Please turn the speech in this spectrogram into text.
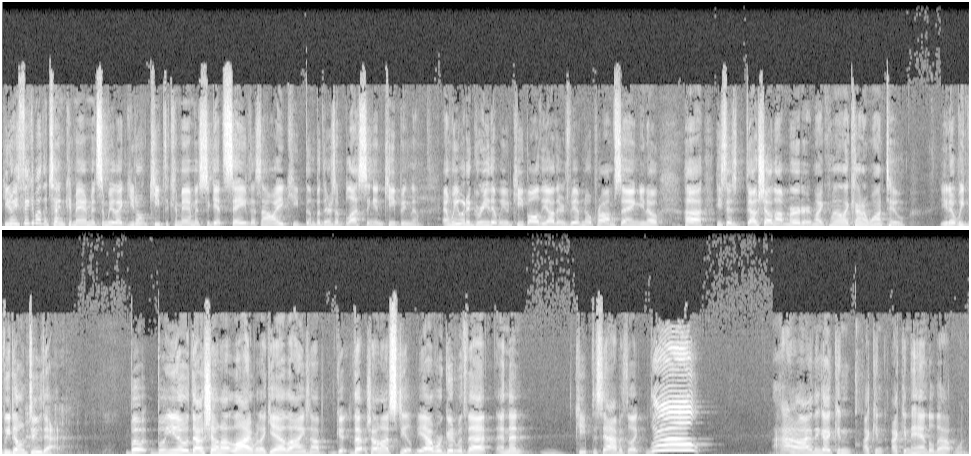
You know, you think about the Ten Commandments, and we like, you don't keep the commandments to get saved. That's not why you keep them, but there's a blessing in keeping them. And we would agree that we would keep all the others. We have no problem saying, you know, uh, he says, thou shalt not murder. I'm like, well, I kind of want to. You know, we, we don't do that. But, but, you know, thou shalt not lie. We're like, yeah, lying's not good. Thou shalt not steal. Yeah, we're good with that. And then keep the Sabbath. Like, well, I know. I think I can, I can, I can handle that one.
